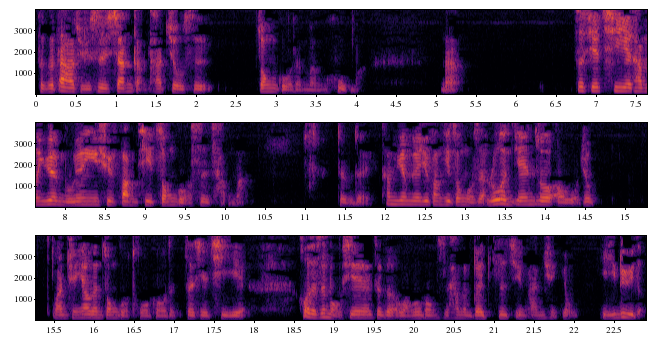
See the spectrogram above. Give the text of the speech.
整个大局是香港它就是中国的门户嘛，那这些企业他们愿不愿意去放弃中国市场嘛？对不对？他们愿不愿意去放弃中国市场？如果你今天说哦，我就完全要跟中国脱钩的这些企业。或者是某些这个网络公司，他们对资金安全有疑虑的，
